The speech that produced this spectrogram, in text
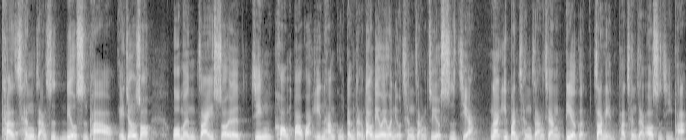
它的成长是六十趴哦。也就是说，我们在所有的金控，包括银行股等等，到六月份有成长只有四家。那一般成长，像第二个彰银，它成长二十几趴。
